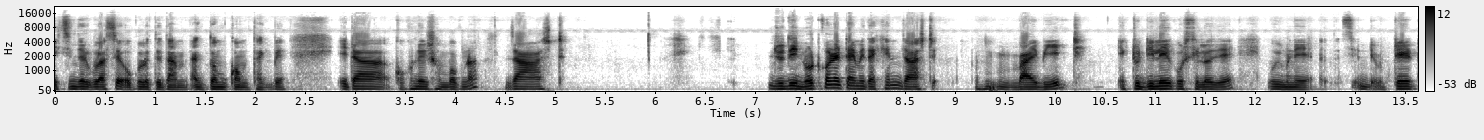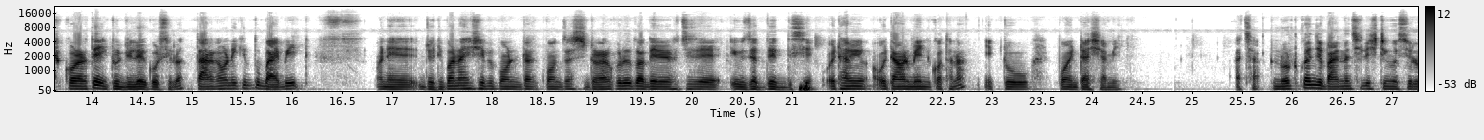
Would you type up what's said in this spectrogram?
এক্সচেঞ্জারগুলো আছে, ওগুলোতে দাম একদম কম থাকবে। এটা কখনোই সম্ভব না। জাস্ট যদি নোট করার টাইমে দেখেন জাস্ট বাই বিট একটু ডিলে করছিল যে, ওই মানে ট্রেড করাতে একটু ডিলে করছিল। তার কারণে কিন্তু বাইবিট মানে জরিমানা হিসেবে পঞ্চাশ পঞ্চাশ ডলার করেও তাদের হচ্ছে যে ইউজারদের দিছে। ওইটা আমি, ওইটা আমার মেন কথা না, একটু পয়েন্ট আসি আমি। আচ্ছা নোট কয়েন যে বাইন্যান্সের লিস্টিং হয়েছিল,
